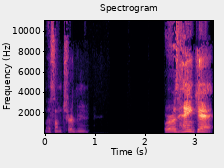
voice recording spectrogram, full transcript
Unless I'm tripping. Where was Hank at?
